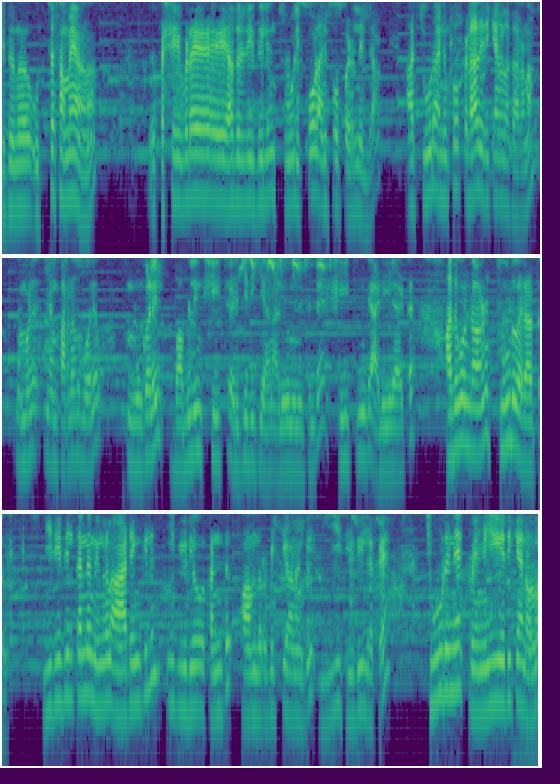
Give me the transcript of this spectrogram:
ഇത് ഉച്ച സമയമാണ് പക്ഷേ ഇവിടെ യാതൊരു രീതിയിലും ചൂട് ഇപ്പോൾ അനുഭവപ്പെടുന്നില്ല. ആ ചൂട് അനുഭവപ്പെടാതിരിക്കാനുള്ള കാരണം നമ്മൾ ഞാൻ പറഞ്ഞതുപോലെ മുകളിൽ ബബിളിംഗ് ഷീറ്റ് അടിച്ചിരിക്കുകയാണ് അലൂമിനിയത്തിന്റെ ഷീറ്റിന്റെ അടിയിലായിട്ട്. അതുകൊണ്ടാണ് ചൂട് വരാത്തത്. ഈ രീതിയിൽ തന്നെ നിങ്ങൾ ആരെങ്കിലും ഈ വീഡിയോ കണ്ട് ഫാം നിർമ്മിക്കുകയാണെങ്കിൽ ഈ രീതിയിലൊക്കെ ചൂടിനെ ക്രമീകരിക്കാനുള്ള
